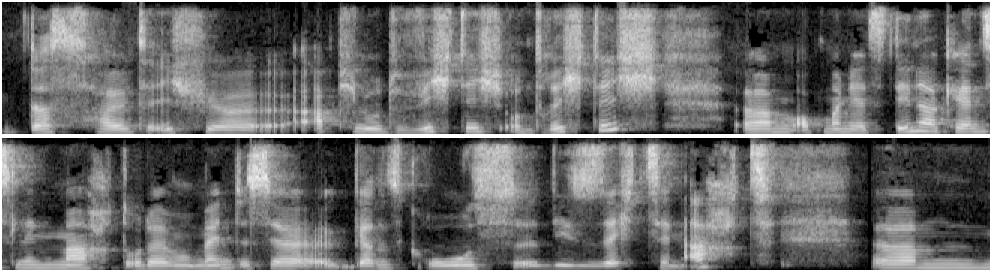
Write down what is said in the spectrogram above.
Das halte ich für absolut wichtig und richtig. Ähm, ob man jetzt Dinner Canceling macht oder im Moment ist ja ganz groß äh, diese 16-8 ähm.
